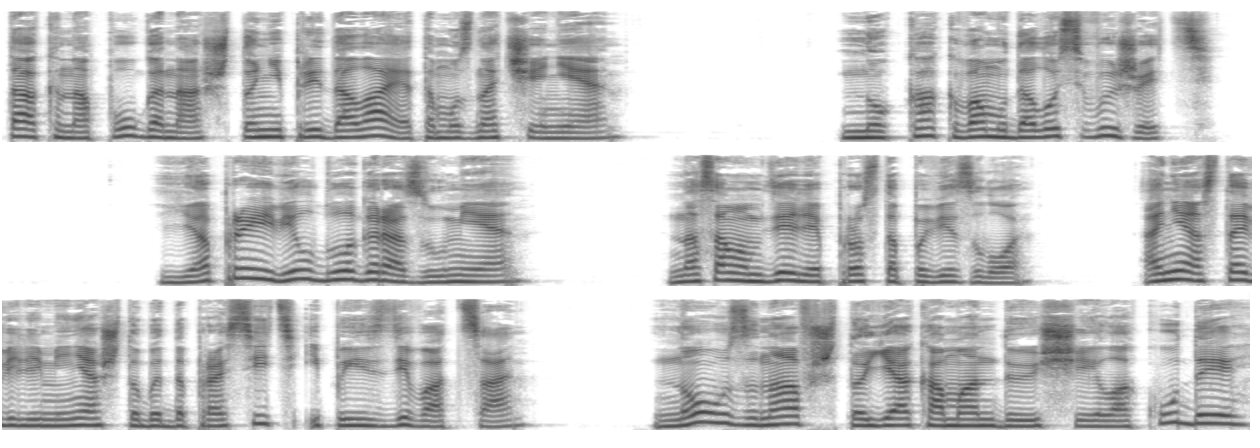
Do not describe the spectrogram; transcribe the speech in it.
так напугана, что не придала этому значения. Но как вам удалось выжить? Я проявил благоразумие. На самом деле просто повезло. Они оставили меня, чтобы допросить и поиздеваться. Но узнав, что я командующий Лакуды,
